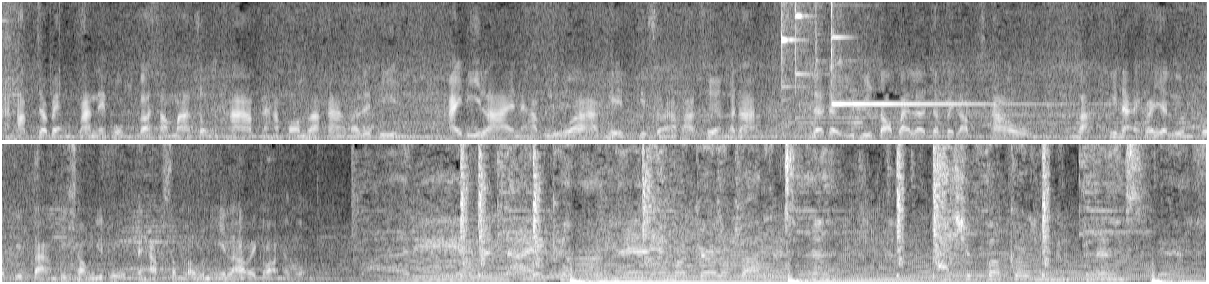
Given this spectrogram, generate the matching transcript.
นะครับจะแบ่งปันให้ผมก็สามารถส่งภาพนะครับพร้อมราคามาได้ที่ ID Line นะครับหรือว่าเพจกิษณาพระเครื่องก็ได้ แล้วเดี๋ยว EP ต่อไปเราจะไปรับเช่าพระที่ไหนก็อย่าลืมกดติดตามที่ช่อง YouTube นะครับสำหรับวันนี้ลาไปก่อนนะครับผม I'm an icon And my girl about a 10. I should fuck her in the Benz.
